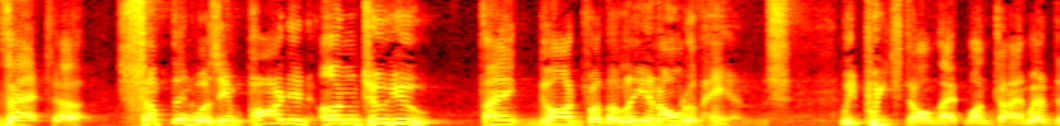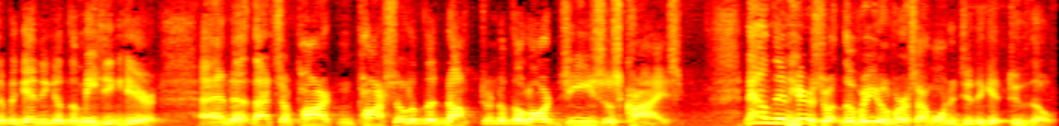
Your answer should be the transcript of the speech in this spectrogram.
that uh, something was imparted unto you. Thank God for the laying on of hands. We preached on that one time at the beginning of the meeting here, and uh, that's a part and parcel of the doctrine of the Lord Jesus Christ. Now, then, here's what the real verse I wanted you to get to, though,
